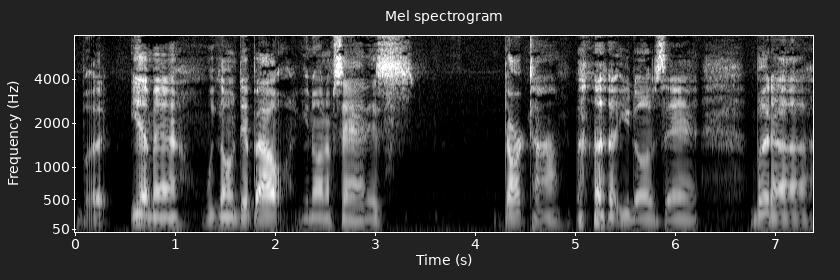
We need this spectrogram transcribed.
but yeah, man, we gonna dip out. You know what I'm saying? It's dark time. you know what I'm saying? But uh,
